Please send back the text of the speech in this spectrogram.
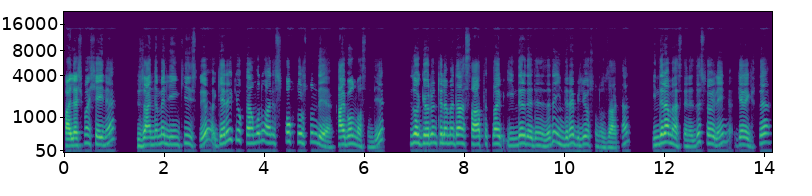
paylaşma şeyine düzenleme linki istiyor. Gerek yok. Ben bunu hani stok dursun diye, kaybolmasın diye. Siz o görüntülemeden sağ tıklayıp indir dediğinizde de indirebiliyorsunuz zaten. İndiremezseniz de söyleyin. Gerekirse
